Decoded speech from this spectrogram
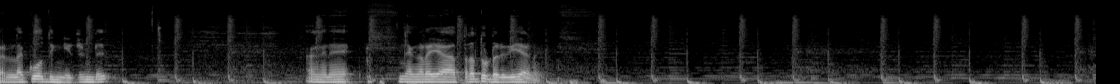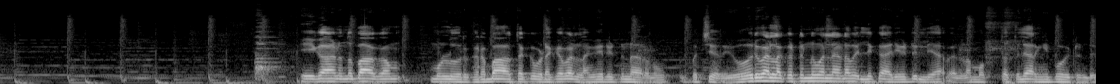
വെള്ളമൊക്കെ ഒതുങ്ങിയിട്ടുണ്ട്. അങ്ങനെ ഞങ്ങളുടെ യാത്ര തുടരുകയാണ്. ഈ കാണുന്ന ഭാഗം മുള്ളൂർക്കര ഭാഗത്തൊക്കെ ഇവിടെയൊക്കെ വെള്ളം കയറിയിട്ടുണ്ടായിരുന്നു. ഇപ്പോൾ ചെറിയൊരു വെള്ളക്കെട്ടുണ്ട് അല്ലാണ്ട് വലിയ കാര്യമായിട്ടില്ല. വെള്ളം മൊത്തത്തിൽ ഇറങ്ങി പോയിട്ടുണ്ട്.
